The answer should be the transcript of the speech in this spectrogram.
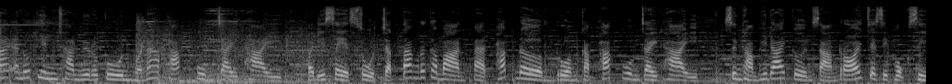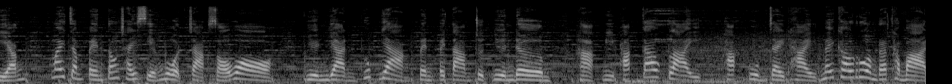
นายอนุทินชาญวิรกูลหัวหน้าพักภูมิใจไทย ปฏิเสธสูตรจัดตั้งรัฐบาล 8 พักเดิม รวมกับพักภูมิใจไทย ซึ่งทำให้ได้เกิน 376 เสียง ไม่จำเป็นต้องใช้เสียงโหวตจากสว ยืนยันทุกอย่างเป็นไปตามจุดยืนเดิม หากมีพักก้าวไกล พักภูมิใจไทยไม่เข้าร่วมรัฐบาล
